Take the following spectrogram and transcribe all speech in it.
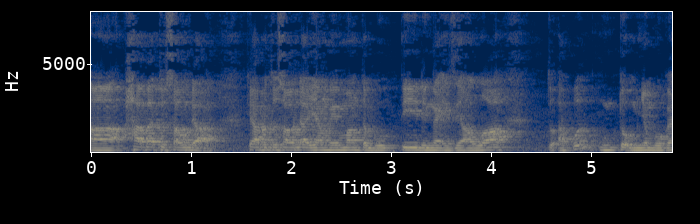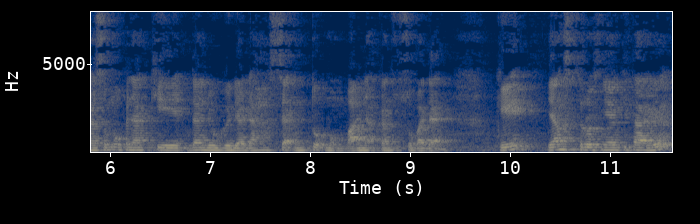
uh, habatus sauda. Okay, habatus sauda yang memang terbukti dengan izin Allah untuk apa untuk menyembuhkan semua penyakit dan juga dia ada khasiat untuk membanyakkan susu badan Okey, yang seterusnya kita ada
